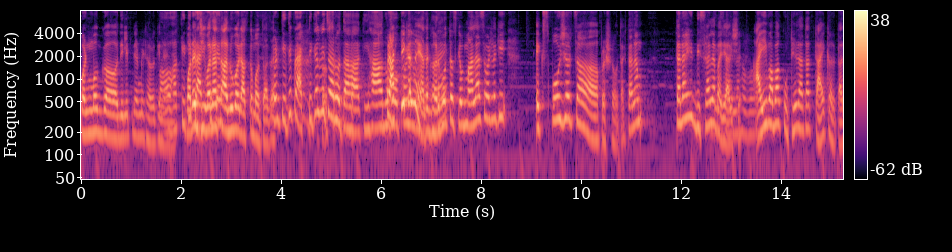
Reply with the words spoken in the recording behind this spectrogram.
पण मग अं, दिलीपने मी ठरवलं की वाव, हा नाही किती परत practical- जीवनाचा अनुभव जास्त महत्त्वाचा आहे. पण किती प्रॅक्टिकल विचार होता हा की हा अनुभव प्रॅक्टिकल नाही आता देत घरगोतच किंवा मला असं वाटलं की एक्सपोजरचा प्रश्न होता. त्यांना त्यांना हे दिसायला पाहिजे दिसायला आयुष्य. हवं. आई बाबा कुठे जातात काय करतात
